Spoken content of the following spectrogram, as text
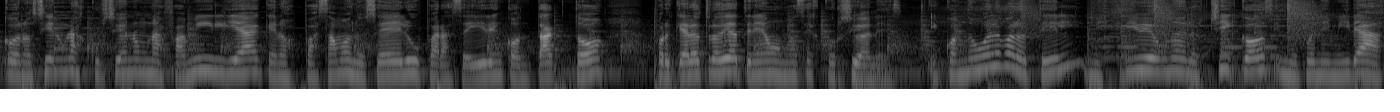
conocí en una excursión a una familia que nos pasamos los elus para seguir en contacto, porque al otro día teníamos más excursiones. Y cuando vuelvo al hotel, me escribe uno de los chicos y me pone, mira,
